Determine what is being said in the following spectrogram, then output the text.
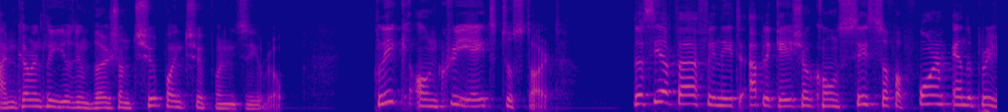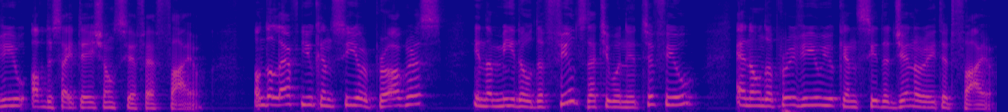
I'm currently using version 2.2.0. Click on Create to start. The CFF init application consists of a form and a preview of the citation CFF file. On the left you can see your progress, in the middle the fields that you will need to fill, and on the preview you can see the generated file.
